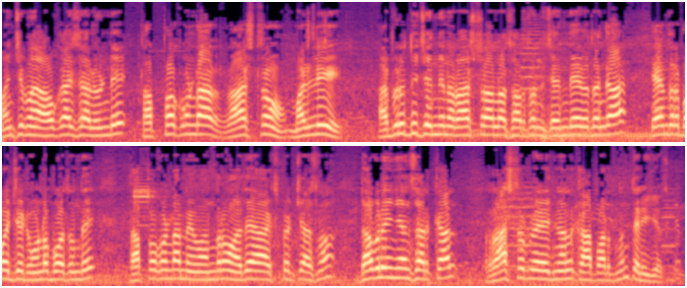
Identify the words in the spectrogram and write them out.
మంచి అవకాశాలుండి అవకాశాలు ఉండి తప్పకుండా రాష్ట్రం మళ్ళీ అభివృద్ధి చెందిన రాష్ట్రాల్లో సరసన చెందే విధంగా కేంద్ర బడ్జెట్ ఉండబోతుంది. తప్పకుండా మేమందరం అదే ఎక్స్పెక్ట్ చేస్తున్నాం. డబుల్ ఇంజన్ సర్కార్ రాష్ట్ర ప్రయోజనాలను కాపాడుతుందని తెలియజేస్తున్నాం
